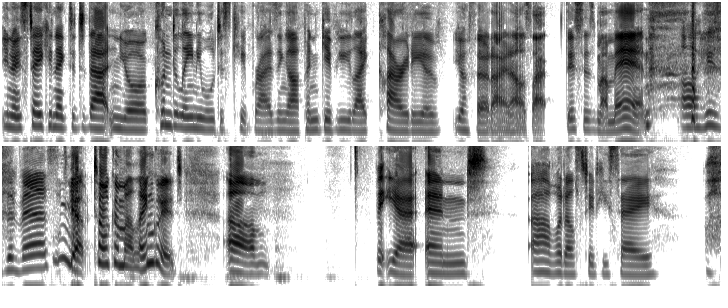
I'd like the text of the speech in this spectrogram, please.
you know, stay connected to that and your Kundalini will just keep rising up and give you like clarity of your third eye. And I was like, This is my man. Oh, he's the best. yep, talking my language. Um, but yeah, and uh, what else did he say? Oh,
